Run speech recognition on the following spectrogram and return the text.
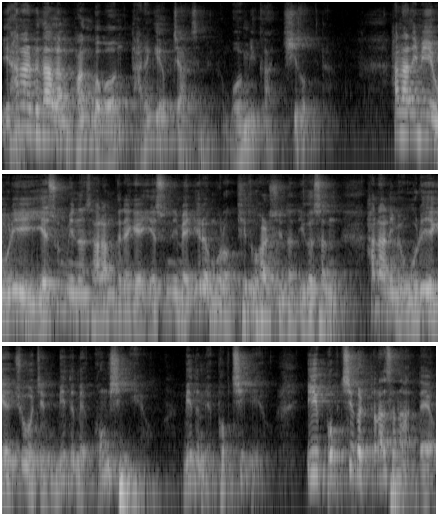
이 하나님 앞에 나아가는 방법은 다른 게 없지 않습니까? 뭡니까? 기도입니다. 하나님이 우리 예수 믿는 사람들에게 예수님의 이름으로 기도할 수 있는 이것은 하나님이 우리에게 주어진 믿음의 공식이에요. 믿음의 법칙이에요. 이 법칙을 떠나서는 안 돼요.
